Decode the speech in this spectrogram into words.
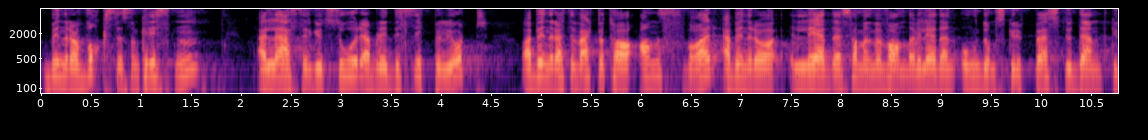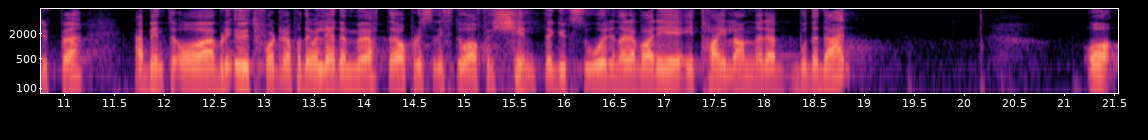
begynner jeg å vokse som kristen. Jeg leser Guds ord, jeg blir disippelgjort. Og jeg begynner etter hvert å ta ansvar. Jeg begynner å lede sammen med Wanda. Vi leder en ungdomsgruppe, studentgruppe. Jeg begynte å bli utfordra på det å lede møte, og plutselig sto jeg og forkynte Guds ord når jeg var i, i Thailand, når jeg bodde der. Og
